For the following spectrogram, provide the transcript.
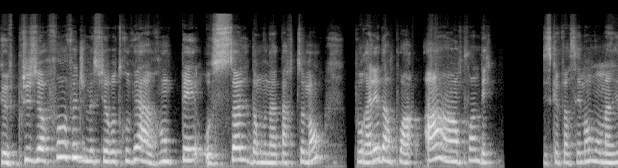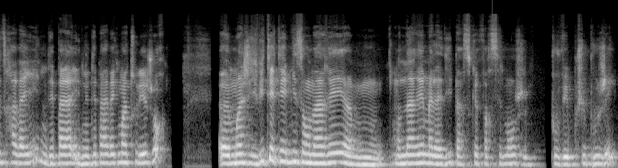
que plusieurs fois, en fait, je me suis retrouvée à ramper au sol dans mon appartement pour aller d'un point A à un point B. Puisque forcément, mon mari travaillait, il n'était pas, avec moi tous les jours. Euh, moi, j'ai vite été mise en arrêt, euh, en arrêt maladie parce que forcément, je ne pouvais plus bouger.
